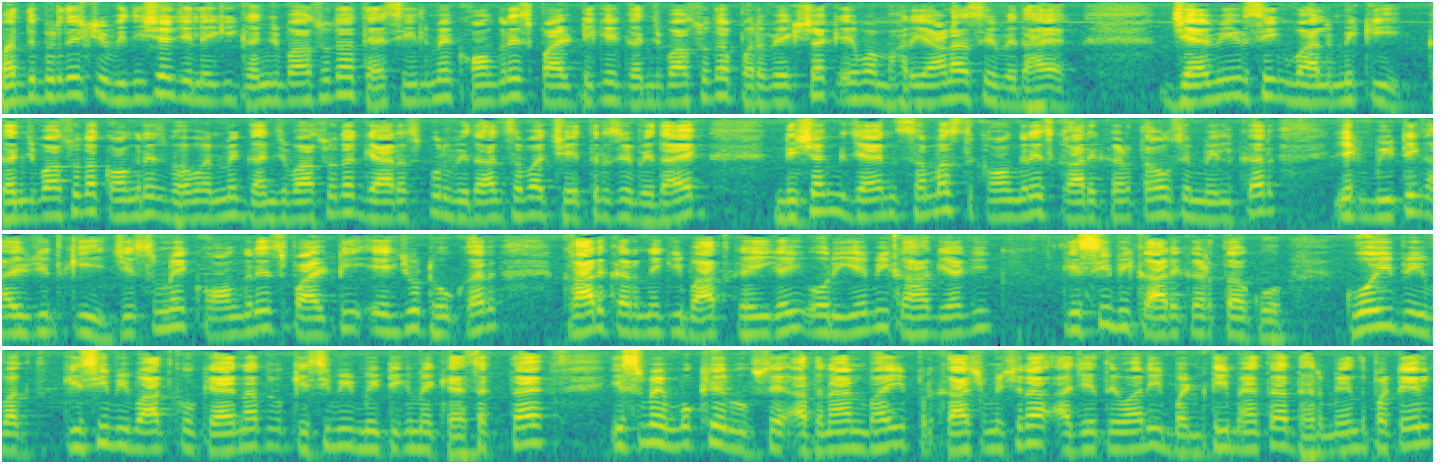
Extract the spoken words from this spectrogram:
मध्य प्रदेश के विदिशा ज़िले की गंजबासुदा तहसील में कांग्रेस पार्टी के गंजबासुदा पर्यवेक्षक एवं हरियाणा से विधायक जयवीर सिंह वाल्मीकि, गंजबासुदा कांग्रेस भवन में गंजबासुदा ग्यारसपुर विधानसभा क्षेत्र से विधायक निशंक जैन समस्त कांग्रेस कार्यकर्ताओं से मिलकर एक मीटिंग आयोजित की, जिसमें कांग्रेस पार्टी एकजुट होकर कार्य करने की बात कही गई और ये भी कहा गया कि किसी भी कार्यकर्ता को कोई भी वक्त, किसी भी बात को कहना तो किसी भी मीटिंग में कह सकता है। इसमें मुख्य रूप से अदनान भाई, प्रकाश मिश्रा, अजय तिवारी, बंटी मेहता, धर्मेंद्र पटेल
